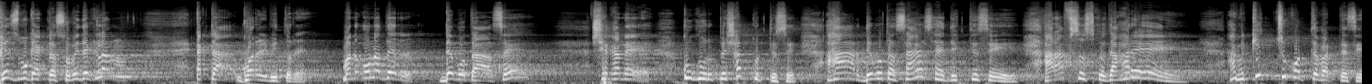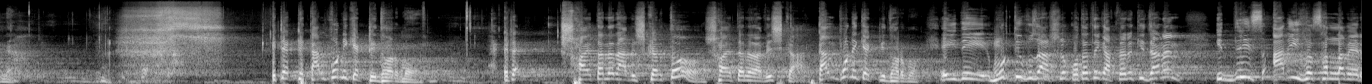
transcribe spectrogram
ফেসবুকে একটা ছবি দেখলাম, একটা ঘরের ভিতরে মানে ওনাদের দেবতা আছে সেখানে কুকুর পেশাব করতেছে। আর দেবতা চায় চায় দেখতেছে, আর আফসোস করছে আরে আমি কিচ্ছু করতে পারতেছি না। এটা একটা কাল্পনিক একটি ধর্ম। এটা শয়তানের আবিষ্কার তো, শয়তানের আবিষ্কার। কাল্পনিক একটি ধর্ম। এই যে মূর্তি পূজা আসলো, কোথা থেকে আপনারা কি জানেন? ইদ্রিস আলী হোসাল্লামের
